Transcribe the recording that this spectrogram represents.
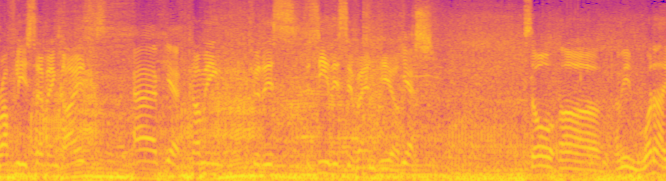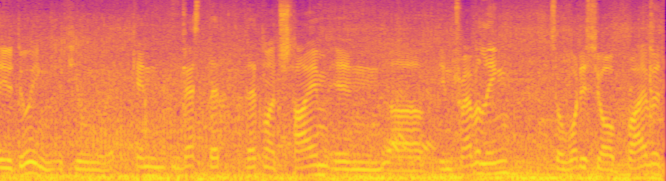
roughly seven guys Uh, yeah. coming to this to see this event here. Yes. So uh, I mean, what are you doing if you can invest that that much time in uh, in traveling? So what is your private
